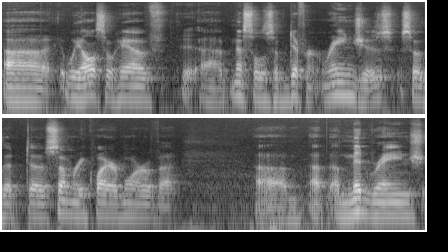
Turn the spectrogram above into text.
Uh, we also have uh, missiles of different ranges, so that uh, some require more of a, um, a, a mid-range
